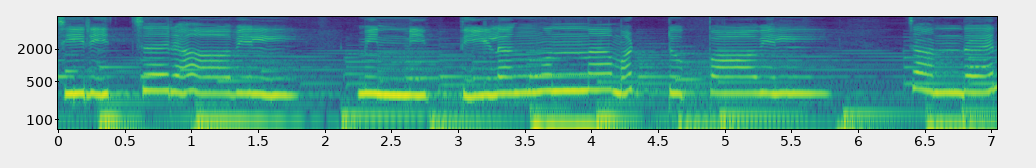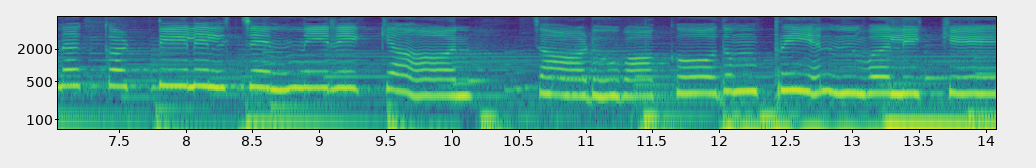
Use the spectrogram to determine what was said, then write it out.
ചിരിച്ച രാവിൽ മിന്നിത്തിളങ്ങുന്ന മട്ടുപ്പാവിൽ ചന്ദനക്കട്ടിലിൽ ചെന്നിരിക്കാൻ ചാടുവാക്കോതും പ്രിയൻ വലിക്കേ.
